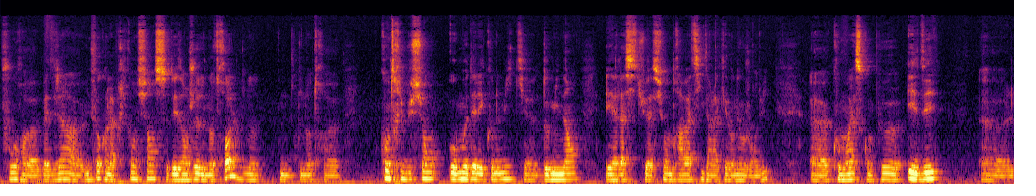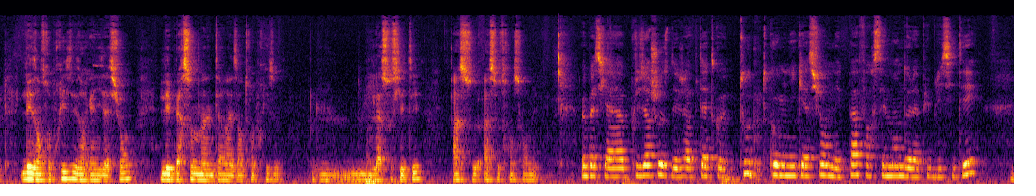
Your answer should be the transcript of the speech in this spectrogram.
pour euh, bah, déjà, une fois qu'on a pris conscience des enjeux de notre rôle, de notre, de notre, euh, contribution au modèle économique dominant et à la situation dramatique dans laquelle on est aujourd'hui, comment est-ce qu'on peut aider euh, les entreprises, les organisations, les personnes en interne dans les entreprises, la société à se, à se transformer. Oui, parce qu'il y a plusieurs choses. Déjà, peut-être que toute communication n'est pas forcément de la publicité. Mhm.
